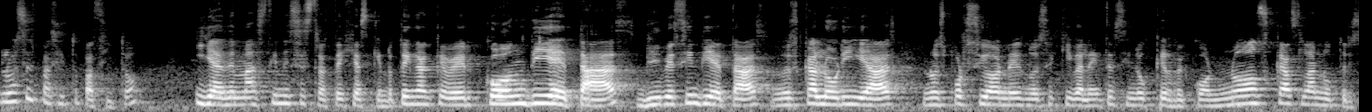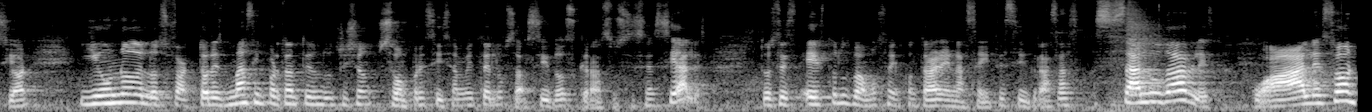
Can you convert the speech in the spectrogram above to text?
lo haces pasito a pasito y además tienes estrategias que no tengan que ver con dietas, vives sin dietas, no es calorías, no es porciones, no es equivalente, sino que reconozcas la nutrición. Y uno de los factores más importantes de nutrición son precisamente los ácidos grasos esenciales. Entonces, estos los vamos a encontrar en aceites y grasas saludables. ¿Cuáles son?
